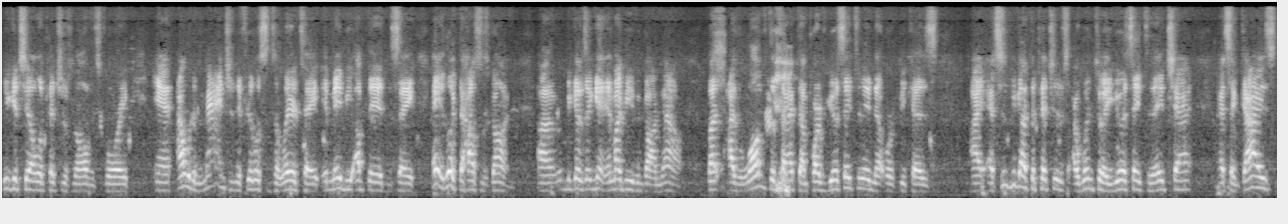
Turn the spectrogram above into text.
You can see all the pictures and all of its glory. And I would imagine if you're listening to Laerte, it may be updated to say, hey, look, the house is gone. Uh, because again, it might be even gone now. But I love the fact that I'm part of USA Today Network because I, as soon as we got the pictures, I went to a USA Today chat I said, guys,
